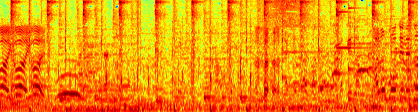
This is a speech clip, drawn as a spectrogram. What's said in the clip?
Go, go, go, go. Anong kote nito?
